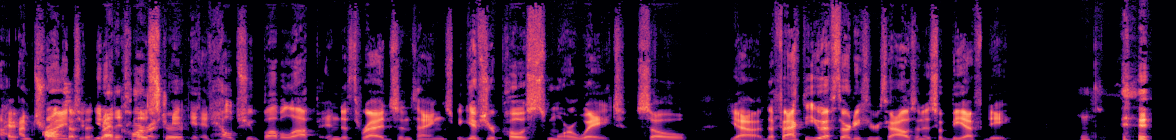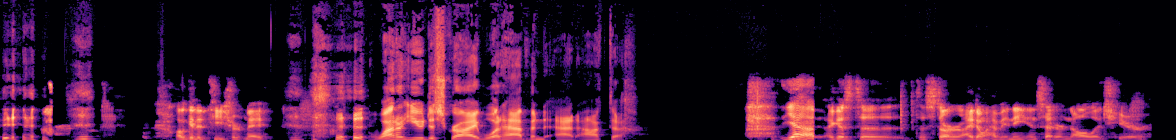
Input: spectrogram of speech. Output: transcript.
I, am trying to, you know, Reddit karma, poster. It, it helps you bubble up into threads and things. It gives your posts more weight. So yeah, the fact that you have thirty three thousand is a BFD. I'll get a T-shirt made. Why don't you describe what happened at Okta? Yeah, I guess to to start, I don't have any insider knowledge here,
